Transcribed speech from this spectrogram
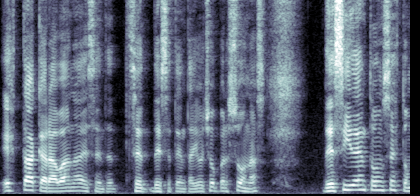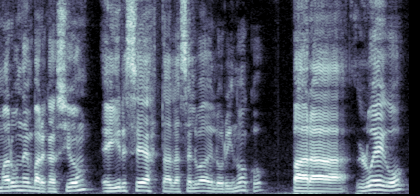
esta caravana de, de 78 personas decide entonces tomar una embarcación e irse hasta la selva del Orinoco para luego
